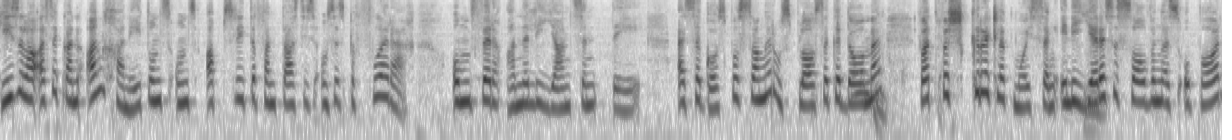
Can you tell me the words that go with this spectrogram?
Gisela as ek kan aangaan het ons ons absolute fantasties ons is bevoordeel om vir Annelie Jansen te hê as 'n gospelsanger, ons plaaslike dame mm. wat verskriklik mooi sing en die Here se salwing is op haar.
